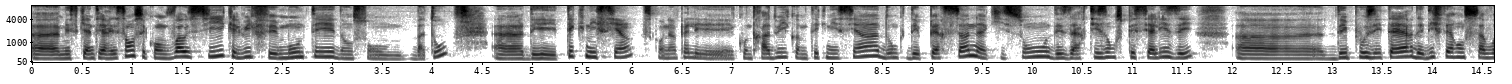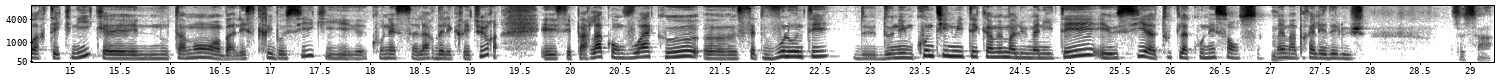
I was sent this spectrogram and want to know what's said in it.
Euh, mais ce qui est intéressant, c'est qu'on voit aussi que lui fait monter dans son bateau des techniciens, ce qu'on appelle et qu'on traduit comme techniciens, donc des personnes qui sont des artisans spécialisés, dépositaires des différents savoirs techniques, et notamment bah, les scribes aussi, qui connaissent l'art de l'écriture. Et c'est par là qu'on voit que euh, cette volonté de donner une continuité quand même à l'humanité et aussi à toute la connaissance, hmm. même après les déluges. C'est ça.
